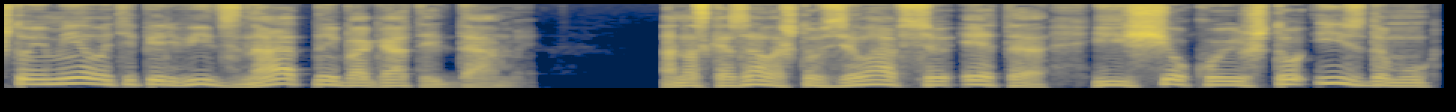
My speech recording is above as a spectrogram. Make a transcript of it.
что имела теперь вид знатной богатой дамы. Она сказала, что взяла все это и еще кое-что из дому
